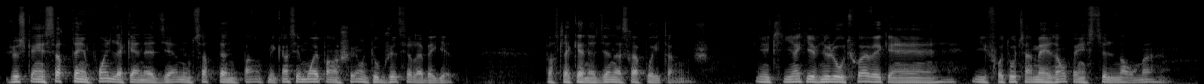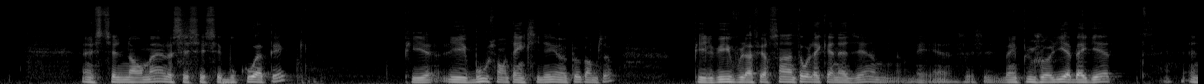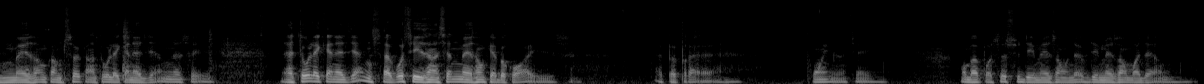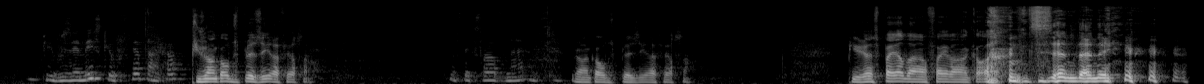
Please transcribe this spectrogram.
jusqu'à un certain point de la canadienne, une certaine pente, mais quand c'est moins penché, on est obligé de faire la baguette. Parce que la canadienne, elle ne sera pas étanche. Il y a un client qui est venu l'autre fois avec des photos de sa maison et un style normand. Un style normand, c'est beaucoup à pic. Puis euh, les bouts sont inclinés un peu comme ça. Puis lui, il voulait faire ça en tôle canadienne, mais euh, c'est bien plus joli à baguette, une maison comme ça qu'en tôle canadienne. la tôle canadienne, ça va ces anciennes maisons québécoises, à peu près, point. On ne met pas ça sur des maisons neuves, des maisons modernes. Puis vous aimez ce que vous faites encore? Puis j'ai encore du plaisir à faire ça. Ça, c'est extraordinaire. J'ai encore du plaisir à faire ça. Puis j'espère d'en faire encore une dizaine d'années.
